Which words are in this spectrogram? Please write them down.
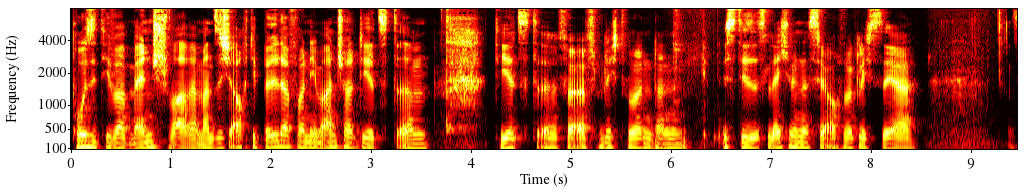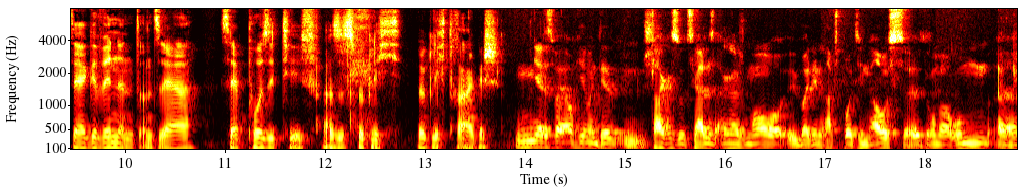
positiver Mensch war. Wenn man sich auch die Bilder von ihm anschaut, die jetzt, ähm, die jetzt äh, veröffentlicht wurden, dann ist dieses Lächeln ist ja auch wirklich sehr, sehr gewinnend und sehr, sehr positiv. Also es ist wirklich, wirklich tragisch. Ja, das war ja auch jemand, der ein starkes soziales Engagement über den Radsport hinaus äh, drumherum äh,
